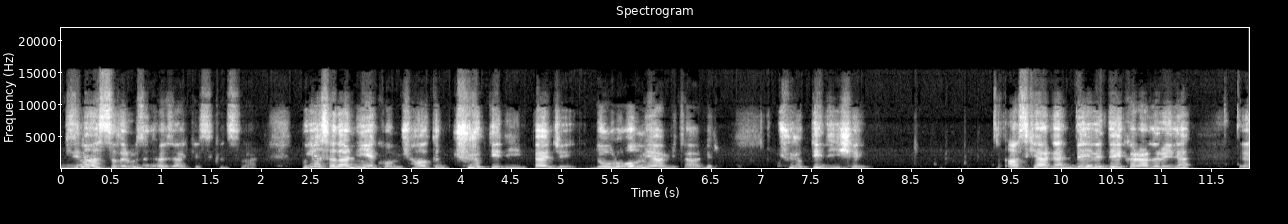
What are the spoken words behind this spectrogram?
bizim hastalarımızın özellikle sıkıntısı var. Bu yasalar niye konmuş? Halkın çürük dediği, bence doğru olmayan bir tabir. Çürük dediği şey askerden B ve D kararlarıyla e,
